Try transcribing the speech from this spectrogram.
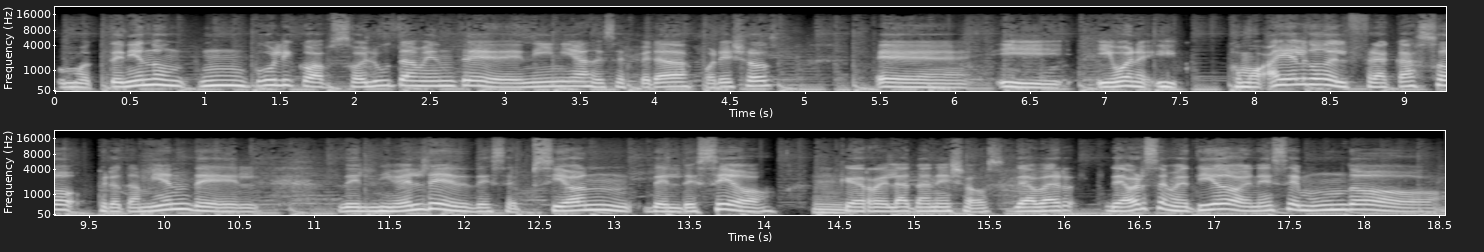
Como teniendo un, un público absolutamente de niñas desesperadas por ellos. Eh, y, y bueno, y como hay algo del fracaso, pero también del, del nivel de decepción del deseo Mm. que relatan ellos, de haber, de haberse metido en ese mundo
